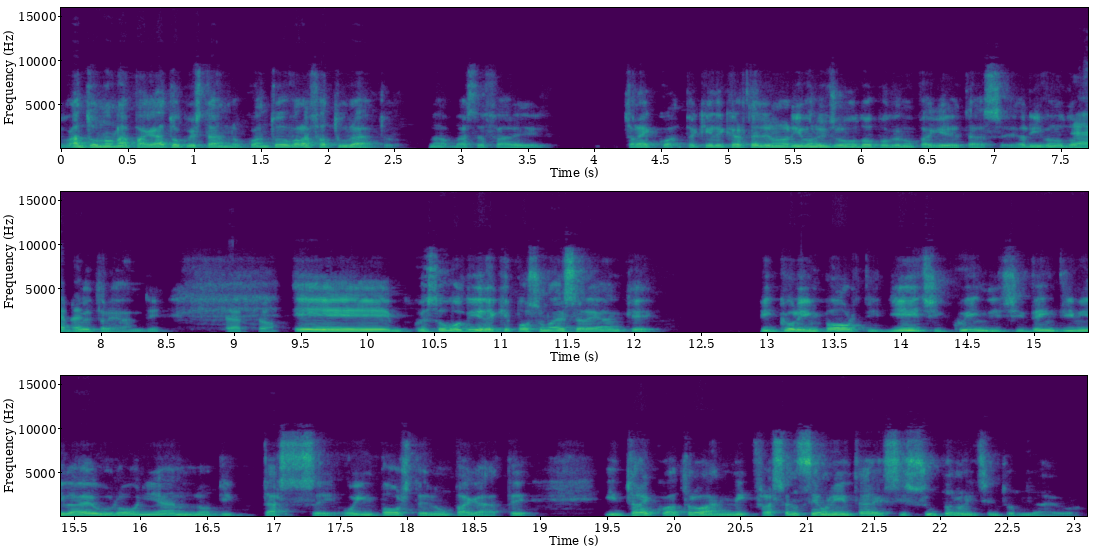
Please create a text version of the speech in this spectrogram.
quanto non ha pagato quest'anno, quanto avrà fatturato? No, basta fare 3, 4, perché le cartelle non arrivano il giorno dopo che non paghi le tasse, arrivano dopo eh due o tre anni. Certo. E questo vuol dire che possono essere anche piccoli importi, 10, 15, 20 mila euro ogni anno di tasse o imposte non pagate, in 3-4 anni fra sanzioni e interessi superano i 100 mila euro.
